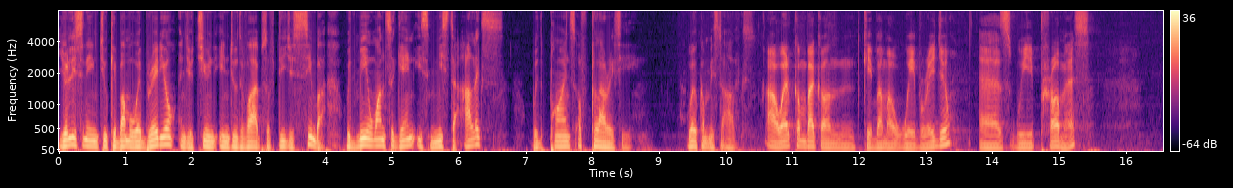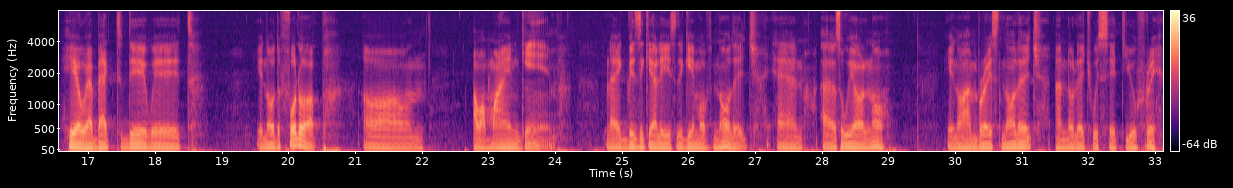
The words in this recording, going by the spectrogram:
You're listening to Kibama Web Radio and you're tuned into the vibes of DJ Simba. With me once again is Mr. Alex with Points of Clarity. Welcome, Mr. Alex. Uh, welcome back on Kibama Web Radio. As we promised, here we're back today with, you know, the follow up on our mind game. Like, basically, it's the game of knowledge. And as we all know, you know embrace knowledge and knowledge will set you free.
